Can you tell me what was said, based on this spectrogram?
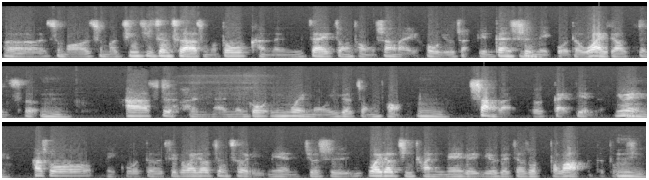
呃，什么什么经济政策啊，什么都可能在总统上来以后有转变，但是美国的外交政策，嗯，它是很难能够因为某一个总统，嗯，上来而改变的，因为他他说美国的这个外交政策里面，就是外交集团里面一个有一个叫做 blob 的东西。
